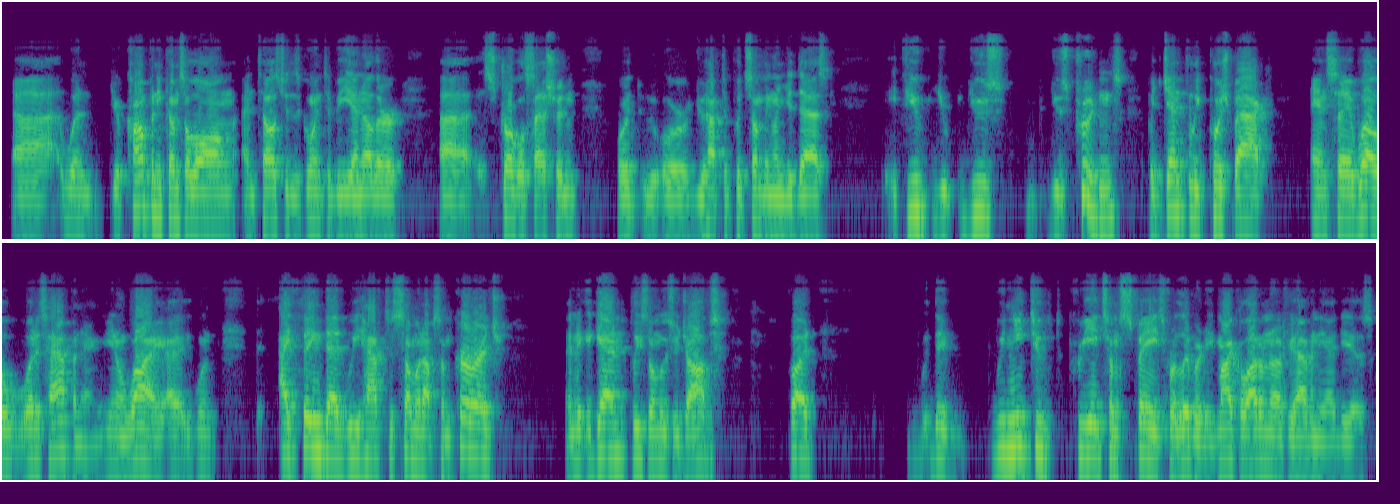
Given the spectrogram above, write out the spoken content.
uh, when your company comes along and tells you there's going to be another uh, struggle session, or or you have to put something on your desk, if you you use use prudence, but gently push back and say, well, what is happening? You know, why? I, when I think that we have to summon up some courage. And again, please don't lose your jobs. But they, we need to create some space for liberty. Michael, I don't know if you have any ideas.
